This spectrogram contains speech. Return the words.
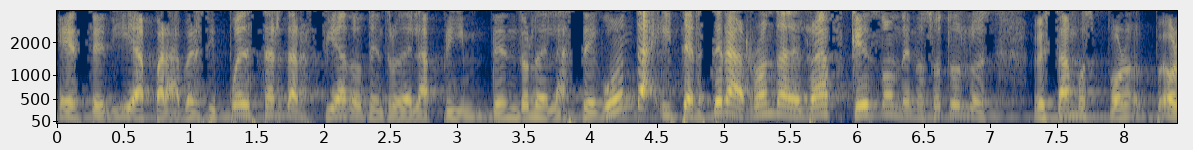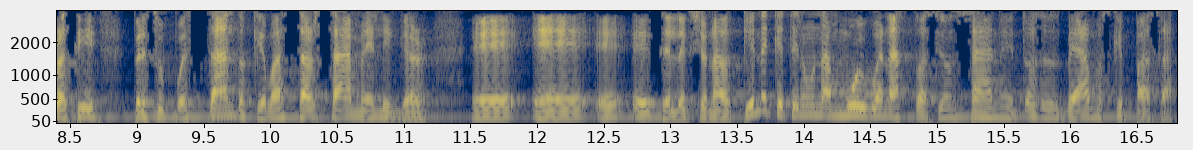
este día para ver si puede estar darfiado dentro de la, dentro de la segunda y tercera ronda del draft, que es donde nosotros los, lo estamos por, ahora sí presupuestando que va a estar Sam Ellinger eh, eh, eh, seleccionado. Tiene que tener una muy buena actuación Sam, entonces veamos qué pasa.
